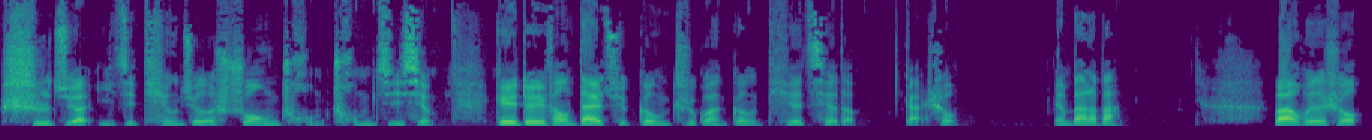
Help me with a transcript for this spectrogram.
视觉以及听觉的双重冲击性，给对方带去更直观、更贴切的感受，明白了吧？挽回的时候，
